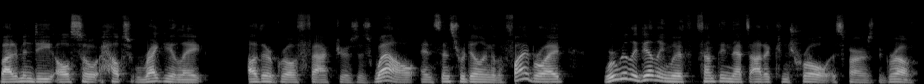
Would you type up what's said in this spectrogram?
vitamin D also helps regulate other growth factors as well. And since we're dealing with a fibroid, we're really dealing with something that's out of control as far as the growth.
